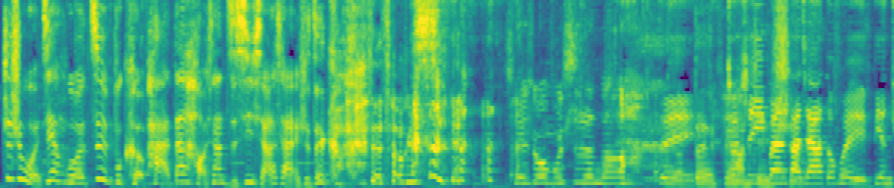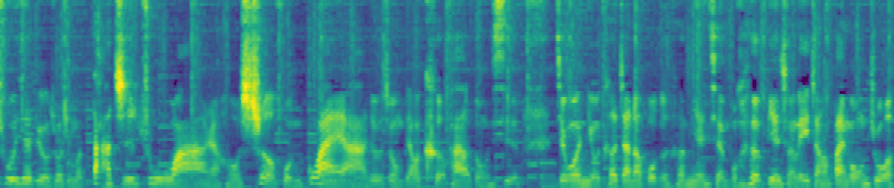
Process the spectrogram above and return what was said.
这是我见过最不可怕，但好像仔细想想也是最可怕的东西。谁说不是呢？对对，就是一般大家都会变出一些，比如说什么大蜘蛛啊，然后摄魂怪啊，就是这种比较可怕的东西。结果纽特站到伯格特面前，伯格特变成了一张办公桌，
